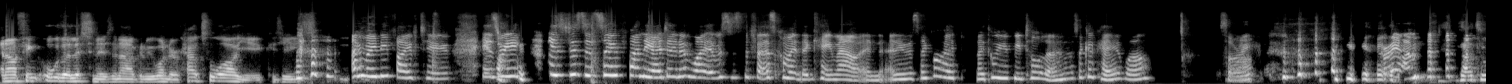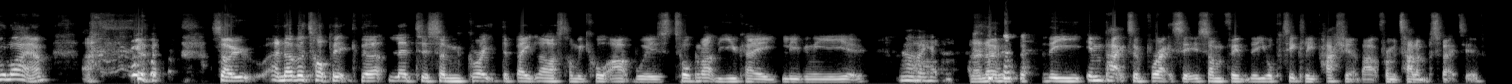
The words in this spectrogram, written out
And I think all the listeners are now going to be wondering, how tall are you? Because you, I'm only five two. It's really, it's just, it's so funny. I don't know why it was just the first comment that came out, and and he was like, "Oh, I, I thought you'd be taller," and I was like, "Okay, well, sorry." Wow. I am. That's all I am. so another topic that led to some great debate last time we caught up was talking about the UK leaving the EU. Oh, yeah. Um, and I know the impact of Brexit is something that you're particularly passionate about from a talent perspective.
